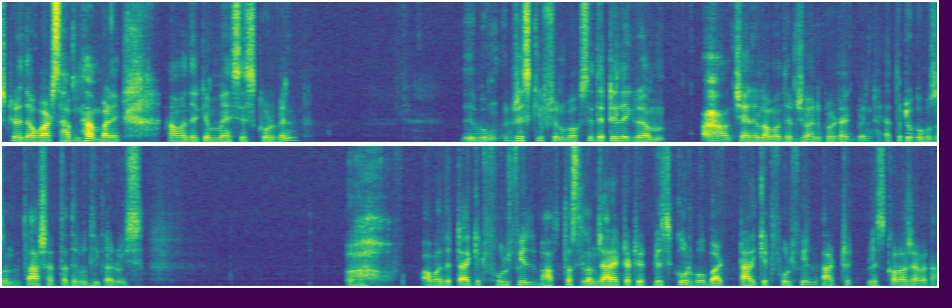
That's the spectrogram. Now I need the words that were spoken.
স্ক্রিনে দেওয়া হোয়াটসঅ্যাপ নাম্বারে আমাদেরকে মেসেজ করবেন। এবং ডিসক্রিপশন বক্সে টেলিগ্রাম চ্যানেল আমাদের জয়েন করে রাখবেন। এতটুকু পর্যন্ত তা আসার তাদের অধিকার রয়েছে। আমাদের টার্গেট ফুলফিল ভাবতেছিলাম যারা একটা ট্রেড প্লেস করব বাট টার্গেট ফুলফিল আর ট্রেড প্লেস করা যাবে না।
